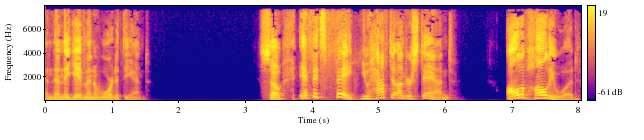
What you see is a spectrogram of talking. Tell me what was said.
And then they gave him an award at the end. So if it's fake, you have to understand all of Hollywood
